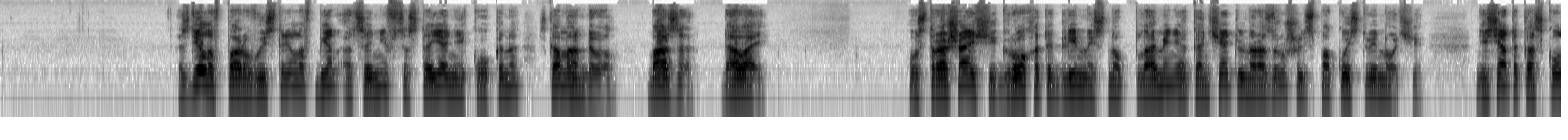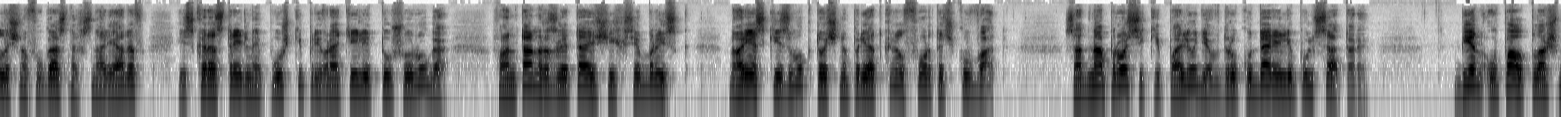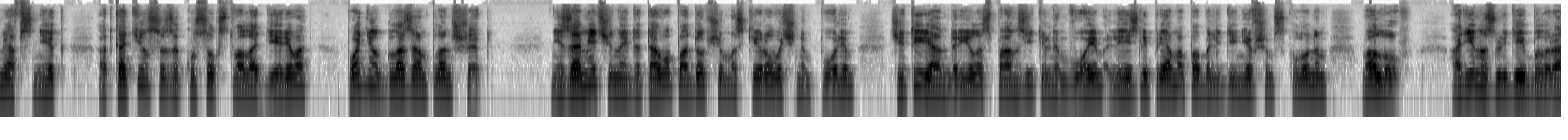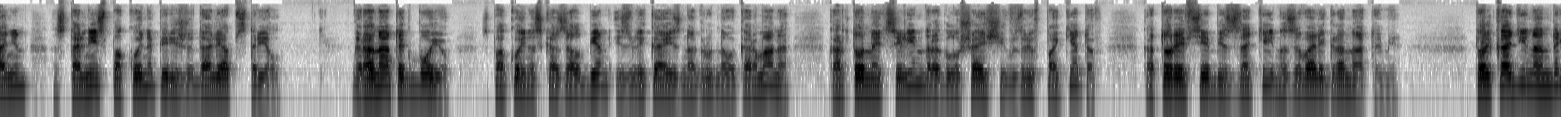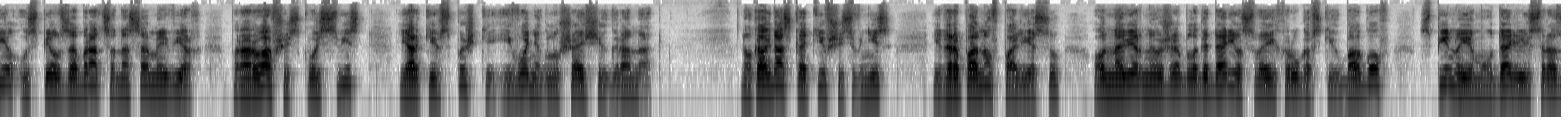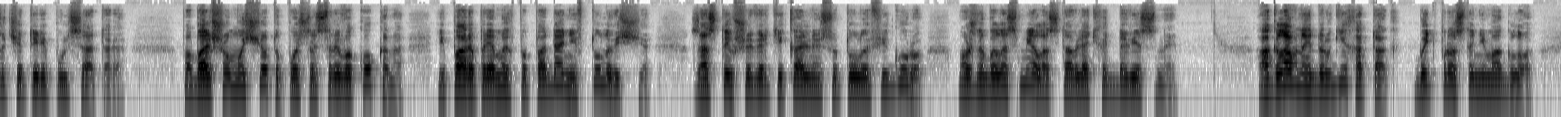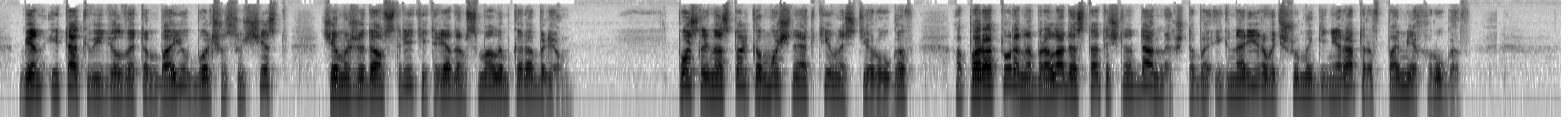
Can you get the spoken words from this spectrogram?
Сделав пару выстрелов, Бен, оценив состояние кокона, скомандовал «База, давай!». Устрашающий грохот и длинный сноп пламени окончательно разрушили спокойствие ночи. Десяток осколочно-фугасных снарядов из скорострельной пушки превратили тушу руга в фонтан разлетающихся брызг, но резкий звук точно приоткрыл форточку в ад. С дна просеки по людям вдруг ударили пульсаторы. Бен упал плашмя в снег, откатился за кусок ствола дерева, поднял к глазам планшет. Незамеченные до того под общим маскировочным полем, четыре андрила с пронзительным воем лезли прямо по обледеневшим склонам валов. Один из людей был ранен, остальные спокойно пережидали обстрел. «Гранаты к бою!» — спокойно сказал Бен, извлекая из нагрудного кармана картонный цилиндр оглушающих взрыв пакетов, которые все без затей называли гранатами. Только один Андрил успел забраться на самый верх, прорвавшись сквозь свист, яркие вспышки и вонь оглушающих гранат. Но когда, скатившись вниз, и, драпанув по лесу, он, наверное, уже благодарил своих руговских богов, в спину ему ударили сразу четыре пульсатора. По большому счету, после срыва кокона и пары прямых попаданий в туловище, застывшую вертикальную сутулую фигуру можно было смело оставлять хоть до весны. А главное, других атак быть просто не могло. Бен и так видел в этом бою больше существ, чем ожидал встретить рядом с малым кораблем. После настолько мощной активности ругов аппаратура набрала достаточно данных, чтобы игнорировать шумы генераторов помех ругов.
